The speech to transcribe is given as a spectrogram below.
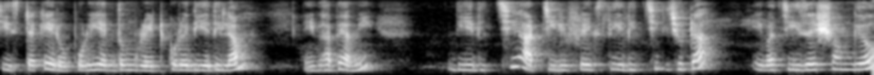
চিজটাকে এর ওপরেই একদম গ্রেট করে দিয়ে দিলাম। এইভাবে আমি দিয়ে দিচ্ছি আর চিলি ফ্লেক্স দিয়ে দিচ্ছি কিছুটা। এবার চিজের সঙ্গেও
